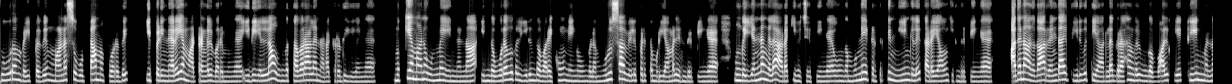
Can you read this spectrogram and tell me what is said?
தூரம் வைப்பது, மனசு ஒட்டாம போறது, இப்படி நிறைய மாற்றங்கள் வருமுங்க. இது எல்லாம் உங்க தவறால நடக்கிறது இல்லைங்க. முக்கியமான உண்மை என்னன்னா, இந்த உறவுகள் இருந்த வரைக்கும் நீங்க உங்கள முழுசா வெளிப்படுத்த முடியாமல் இருந்திருப்பீங்க. உங்க எண்ணங்கள அடக்கி வச்சிருப்பீங்க. உங்க முன்னேற்றத்திற்கு நீங்களே தடையாவும் இருந்திருப்பீங்க. அதனால தான் 2026ல கிரகங்கள் உங்க வாழ்க்கைய கிளீன் பண்ண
